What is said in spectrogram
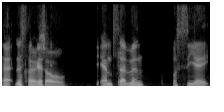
uh, let's look Okay, at so the M7 or C8.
